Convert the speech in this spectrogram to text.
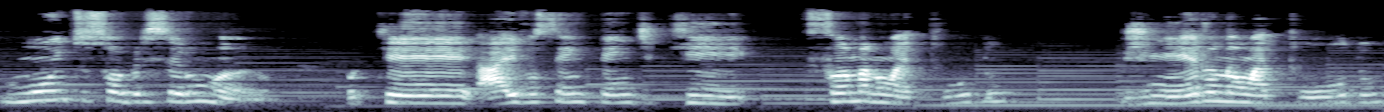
muito sobre ser humano, porque aí você entende que fama não é tudo, dinheiro não é tudo.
